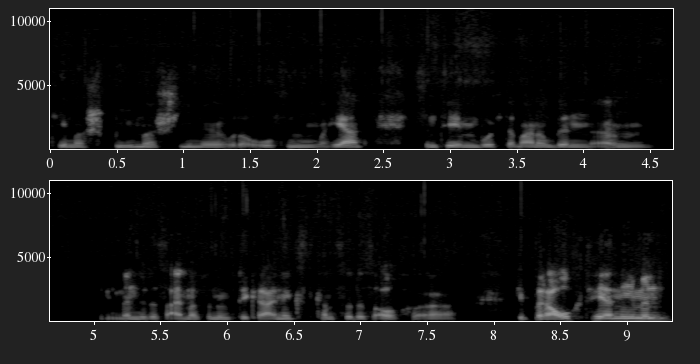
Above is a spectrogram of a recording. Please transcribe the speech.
Thema Spülmaschine oder Ofen, Herd sind Themen, wo ich der Meinung bin, ähm, wenn du das einmal vernünftig reinigst, kannst du das auch äh, gebraucht hernehmen.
